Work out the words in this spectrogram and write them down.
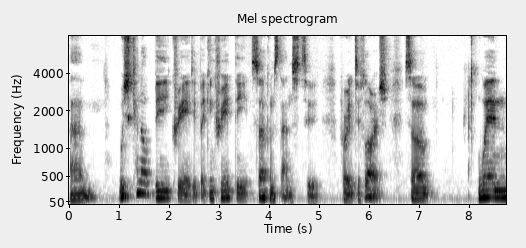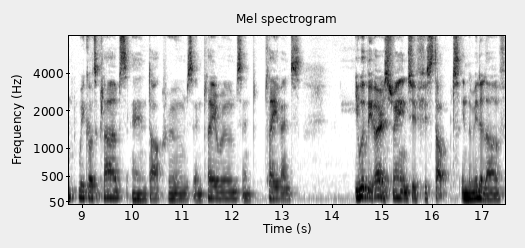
um, which cannot be created, but you can create the circumstance to for it to flourish. So when we go to clubs and dark rooms and playrooms and play events, it would be very strange if you stopped in the middle of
